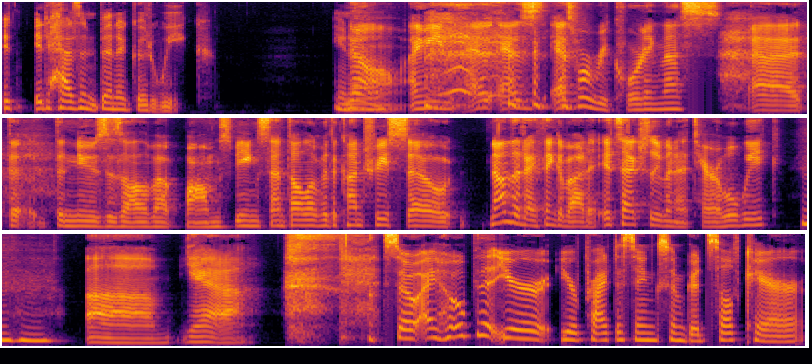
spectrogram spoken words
it, it hasn't been a good week. You know? No, I mean, as as we're recording this, uh, the the news is all about bombs being sent all over the country. So now that I think about it, it's actually been a terrible week. Mm-hmm. Um, yeah. So I hope that you're you're practicing some good self care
